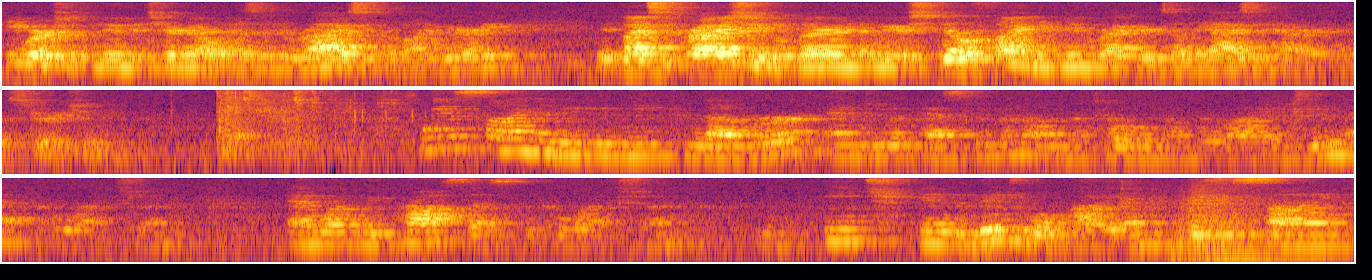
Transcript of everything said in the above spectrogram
He works with new material as it arrives at the library. It might surprise you to learn that we are still finding new records on the Eisenhower administration. We assign it a unique number and do an estimate on the total number of items in that collection. And when we process the collection, each individual item is assigned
